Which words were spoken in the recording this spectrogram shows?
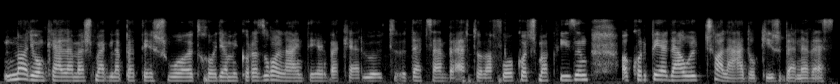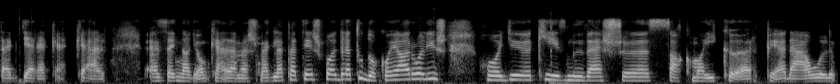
Nagyon kellemes meglepetés volt, hogy amikor az online térbe került decembertől a folkocsmakvízünk, akkor például családok is beneveztek gyerekekkel. Ez egy nagyon kellemes meglepetés volt, de tudok olyanról is, hogy kézműves szakmai kör, például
